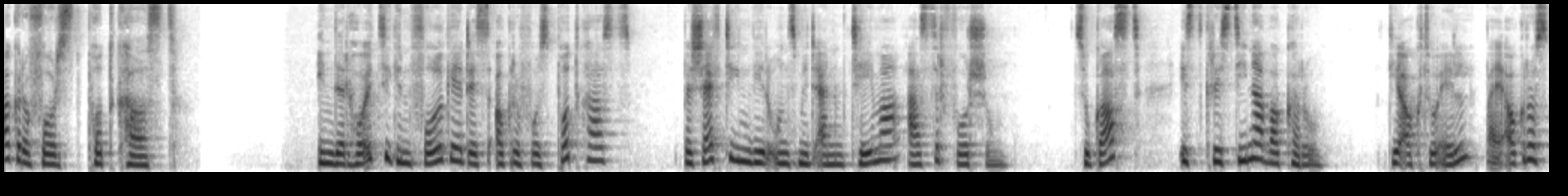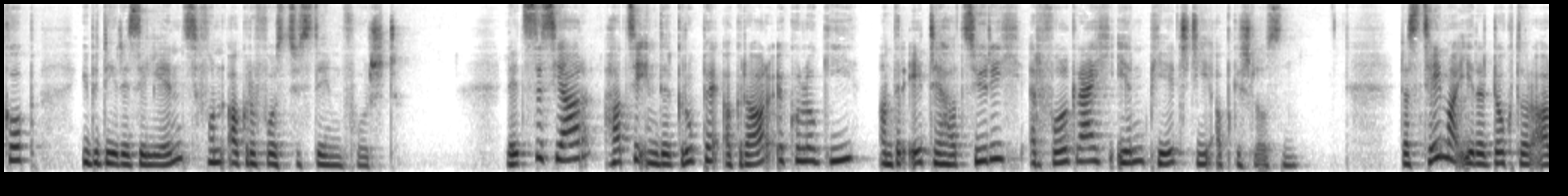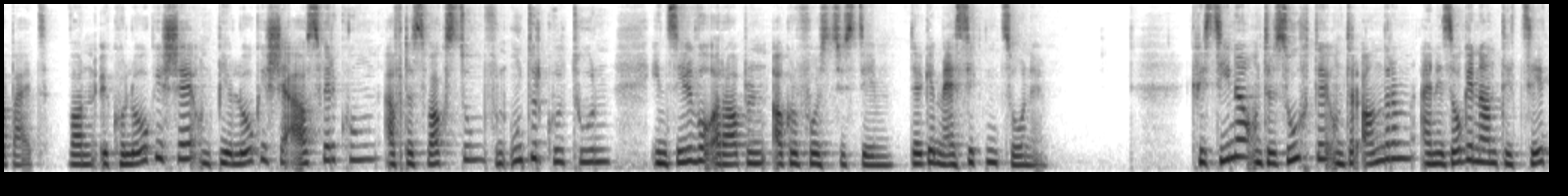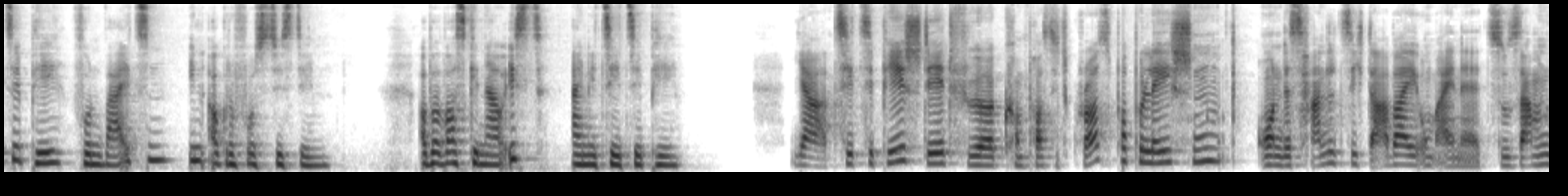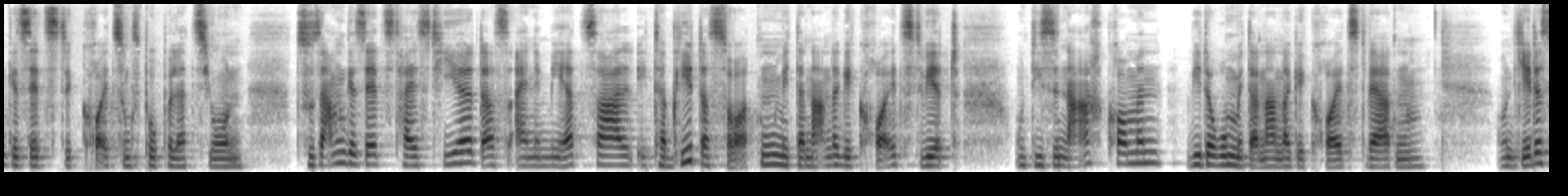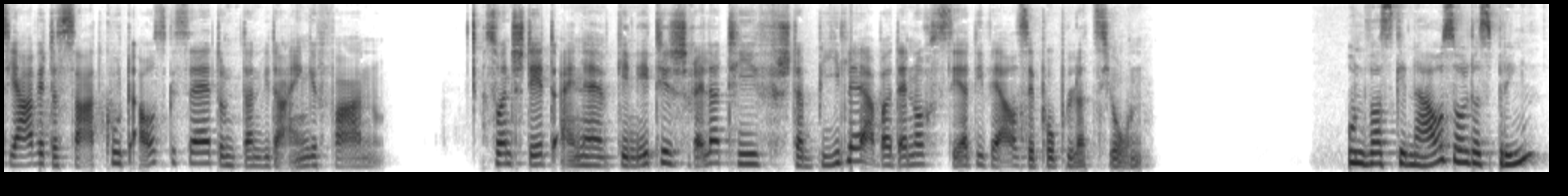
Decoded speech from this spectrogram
Agroforst Podcast. In der heutigen Folge des Agroforst Podcasts beschäftigen wir uns mit einem Thema aus der Forschung. Zu Gast ist Christina Vaccaro, die aktuell bei Agroscope über die Resilienz von Agroforstsystemen forscht. Letztes Jahr hat sie in der Gruppe Agrarökologie an der ETH Zürich erfolgreich ihren PhD abgeschlossen. Das Thema ihrer Doktorarbeit waren ökologische und biologische Auswirkungen auf das Wachstum von Unterkulturen in silvoarablen Agroforstsystemen der gemäßigten Zone. Christina untersuchte unter anderem eine sogenannte CCP von Weizen in Agroforstsystemen. Aber was genau ist eine CCP? Ja, CCP steht für Composite Cross Population und es handelt sich dabei um eine zusammengesetzte Kreuzungspopulation. Zusammengesetzt heißt hier, dass eine Mehrzahl etablierter Sorten miteinander gekreuzt wird und diese Nachkommen wiederum miteinander gekreuzt werden. Und jedes Jahr wird das Saatgut ausgesät und dann wieder eingefahren. So entsteht eine genetisch relativ stabile, aber dennoch sehr diverse Population. Und was genau soll das bringen?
